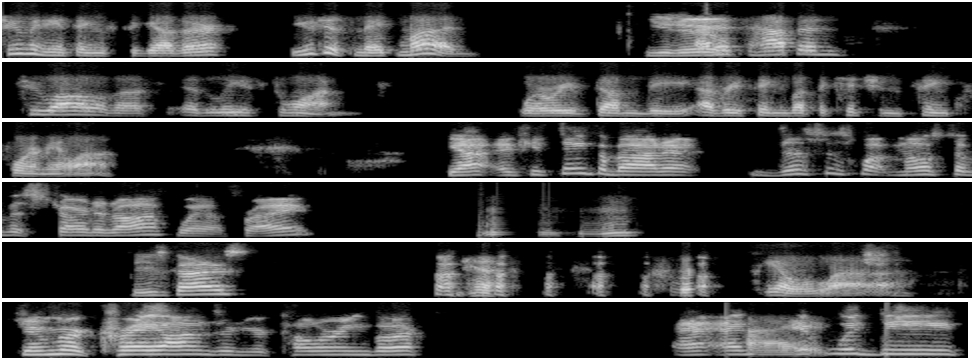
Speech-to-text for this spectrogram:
too many things together, you just make mud. You do. And it's happened to all of us at least once, where we've done the everything but the kitchen sink formula. Yeah, if you think about it, this is what most of us started off with, right? Mhm. These guys? Yeah. Crayola. Do you remember crayons in your coloring book? And, and I- it would be,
